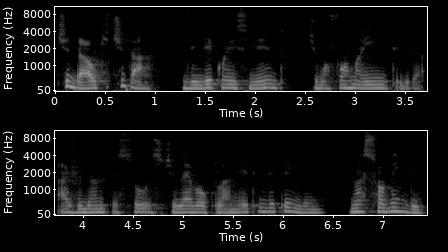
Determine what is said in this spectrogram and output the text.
te dá o que te dá. Vender conhecimento de uma forma íntegra, ajudando pessoas, te leva ao planeta independência. Não é só vender,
